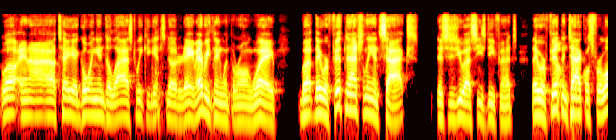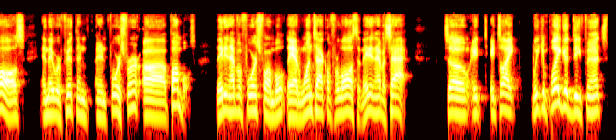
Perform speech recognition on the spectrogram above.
Well, and I, will tell you, going into last week against Notre Dame, everything went the wrong way. But they were fifth nationally in sacks. This is USC's defense. They were fifth oh. in tackles for loss, and they were fifth in, in forced uh, fumbles. They didn't have a forced fumble. They had one tackle for loss, and they didn't have a sack. So it, it's like we can play good defense,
